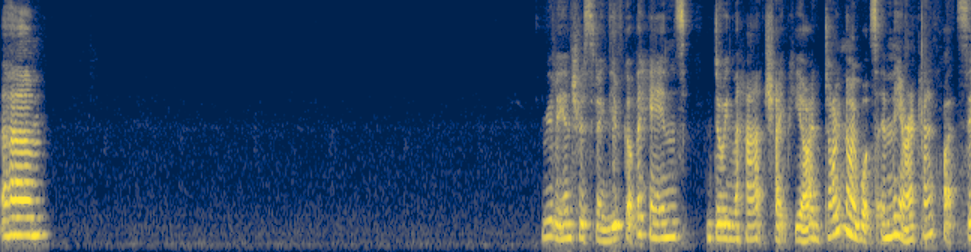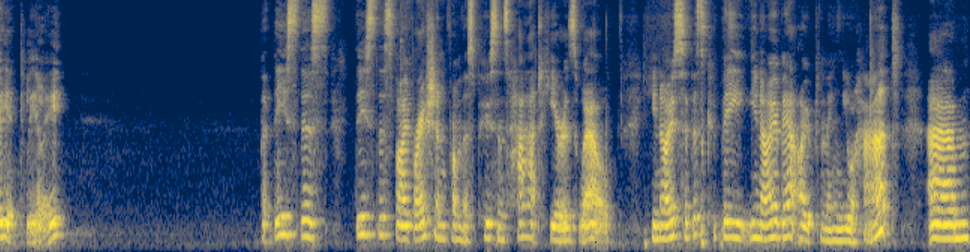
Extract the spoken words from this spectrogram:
um, really interesting. You've got the hands doing the heart shape here. I don't know what's in there. I can't quite see it clearly. But there's this there's this vibration from this person's heart here as well you know? So this could be you know about opening your heart. Um,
